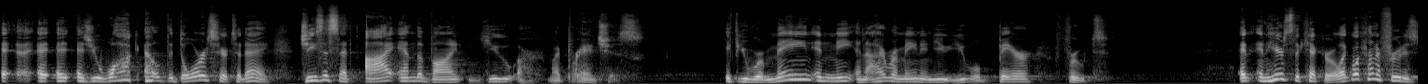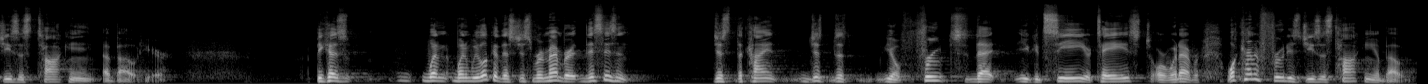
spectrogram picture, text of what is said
as you walk out the doors here today, Jesus said, I am the vine, you are my branches. If you remain in me and I remain in you, you will bear fruit. And, and here's the kicker like, what kind of fruit is Jesus talking about here? Because when, when we look at this, just remember, this isn't just the kind, just, just you know, fruit that you could see or taste or whatever. What kind of fruit is Jesus talking about?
